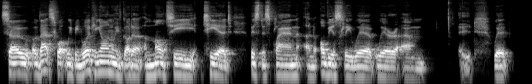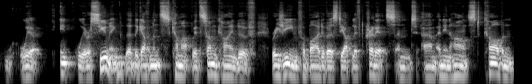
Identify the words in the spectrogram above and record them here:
So that's what we've been working on. We've got a, a multi-tiered business plan, and obviously we're we're um, we're we're in, we're assuming that the government's come up with some kind of regime for biodiversity uplift credits and um, an enhanced carbon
